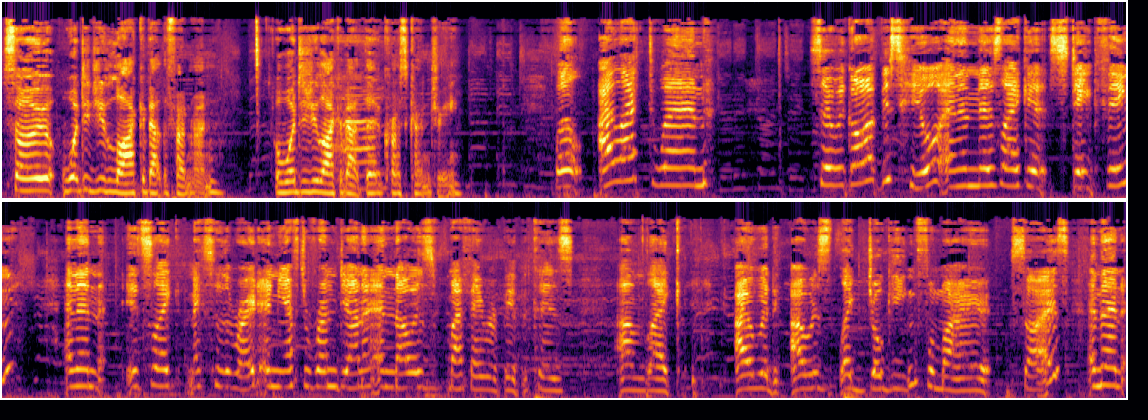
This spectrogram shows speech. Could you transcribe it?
So, what did you like about the fun run? Or what did you like about the cross country? Well, I liked when. So we go up this hill, and then there's like a steep thing, and then it's like next to the road, and you have to run down it, and that was my favorite bit because, um, like. I would, I was like jogging for my size, and then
